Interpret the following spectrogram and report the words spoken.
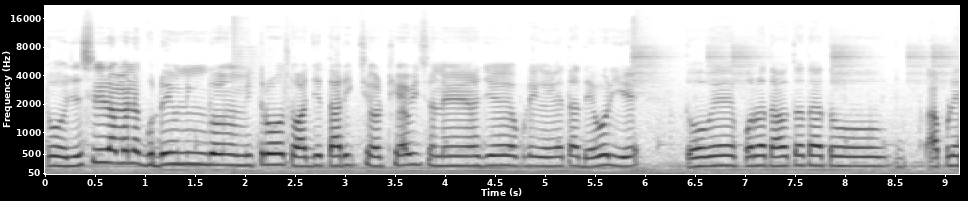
તો જય શ્રી રામ અને ગુડ ઇવનિંગ મિત્રો. તો આજે તારીખ છે અઠ્યાવીસ અને આજે આપણે ગયા હતા દેવળીએ. તો હવે પરત આવતા હતા તો આપણે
